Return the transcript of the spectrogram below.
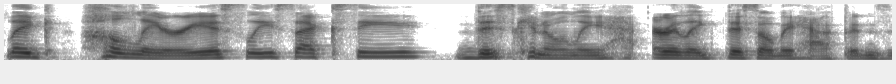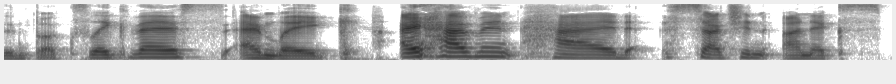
like hilariously sexy. This can only ha- or like this only happens in books like this. And like i haven't had such an unexpected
